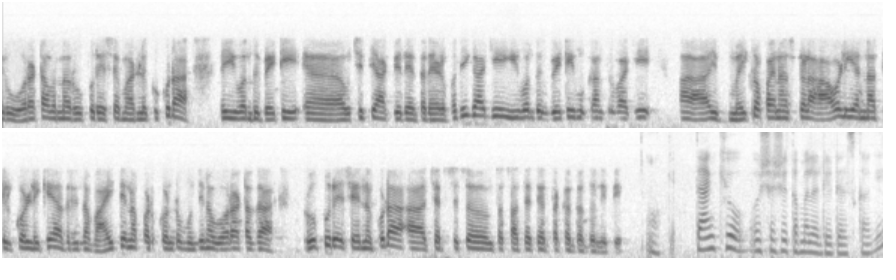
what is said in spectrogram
ಇವರು ಹೋರಾಟವನ್ನ ರೂಪುರೇಷೆ ಮಾಡ್ಲಿಕ್ಕೂ ಕೂಡ ಈ ಒಂದು ಭೇಟಿ ಔಚಿತ್ಯ ಆಗ್ತಿದೆ ಅಂತಾನೆ ಹೇಳ್ಬೋದು. ಹೀಗಾಗಿ ಈ ಒಂದು ಭೇಟಿ ಮುಖಾಂತರವಾಗಿ ಮೈಕ್ರೋ ಫೈನಾನ್ಸ್ಗಳ ಹಾವಳಿಯನ್ನ ತಿಳ್ಕೊಳ್ಳಿಕ್ಕೆ ಅದರಿಂದ ಮಾಹಿತಿಯನ್ನ ಪಡ್ಕೊಂಡು ಮುಂದಿನ ಹೋರಾಟದ ರೂಪುರೇಷೆಯನ್ನು ಕೂಡ ಚರ್ಚಿಸುವಂತ ಸಾಧ್ಯತೆ ಇರತಕ್ಕಂಥದ್ದು Nidhi okay thank you Shashi ತಮ್ಮೆಲ್ಲ ಡೀಟೇಲ್ಸ್ಗಾಗಿ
